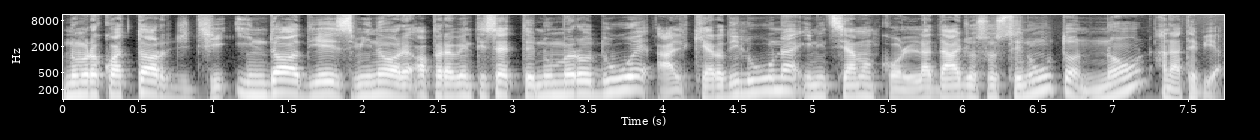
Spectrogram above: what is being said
numero 14 in Do diesis minore, opera 27 numero 2, al chiaro di luna, iniziamo con l'adagio sostenuto, non andate via.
